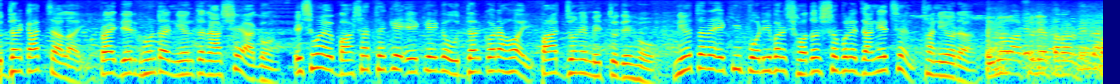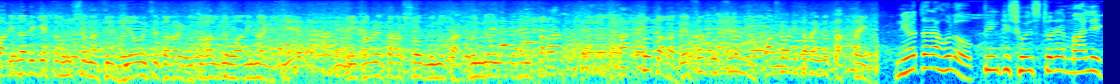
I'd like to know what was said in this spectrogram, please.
উদ্ধার কাজ চালায়। প্রায় দেড় ঘন্টায় নিয়ন্ত্রণে আসে আগুন। এ সময় বাসা থেকে একে একে উদ্ধার করা হয় পাঁচ জনের মৃতদেহ। নিহতরা একই পরিবারের সদস্য বলে জানিয়েছেন স্থানীয়রা। আসলে তারা পারিবারিক একটা অনুষ্ঠান আছে। বিয়ে হয়েছে, তারা গতকালকে ওয়ালিমা গেছে। এই কারণে তারা সব তারা থাকতো তারা, ব্যবসা প্রতিষ্ঠানের পাশাপাশি তারা এগুলো থাকতাই নিহতরা হলো পিঙ্কি শু স্টোরের মালিক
